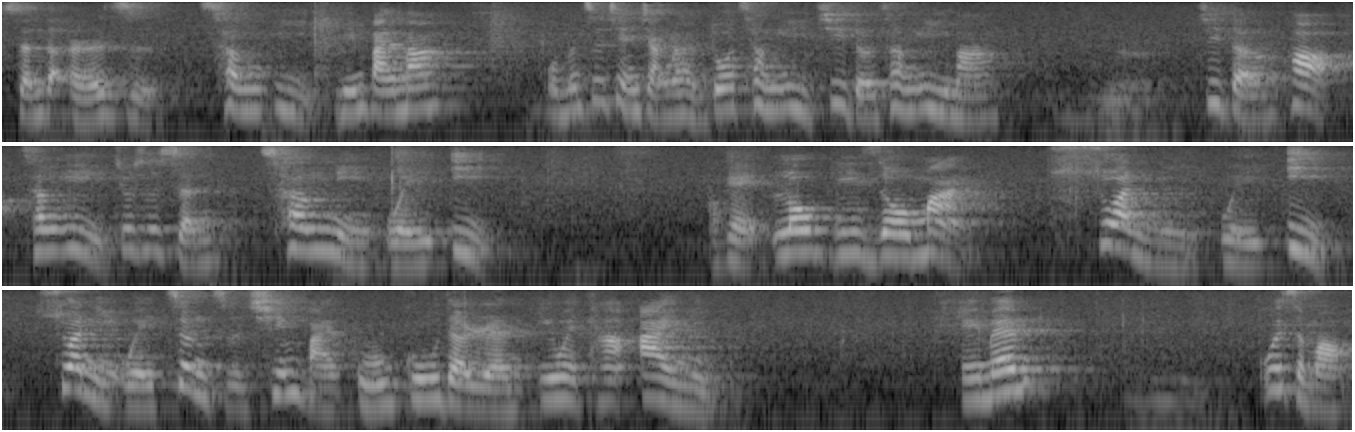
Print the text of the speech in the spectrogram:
神的儿子称义，明白吗？我们之前讲了很多称义，记得称义吗记得哈，称义就是神称你为义，OK，logizomai，算你为义，算你为正直清白无辜的人，因为他爱你，Amen。为什么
